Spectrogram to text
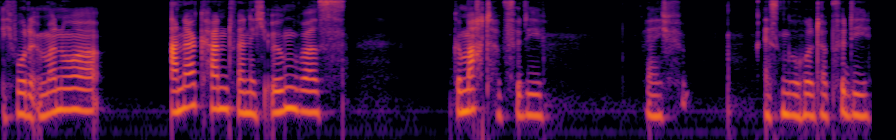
ich wurde immer nur anerkannt, wenn ich irgendwas gemacht habe für die. Wenn ich Essen geholt habe für die,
